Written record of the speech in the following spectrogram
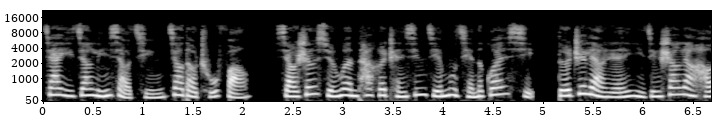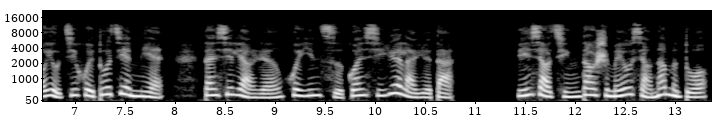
嘉怡将林小晴叫到厨房，小声询问他和陈星杰目前的关系。得知两人已经商量好有机会多见面，担心两人会因此关系越来越淡。林小晴倒是没有想那么多，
